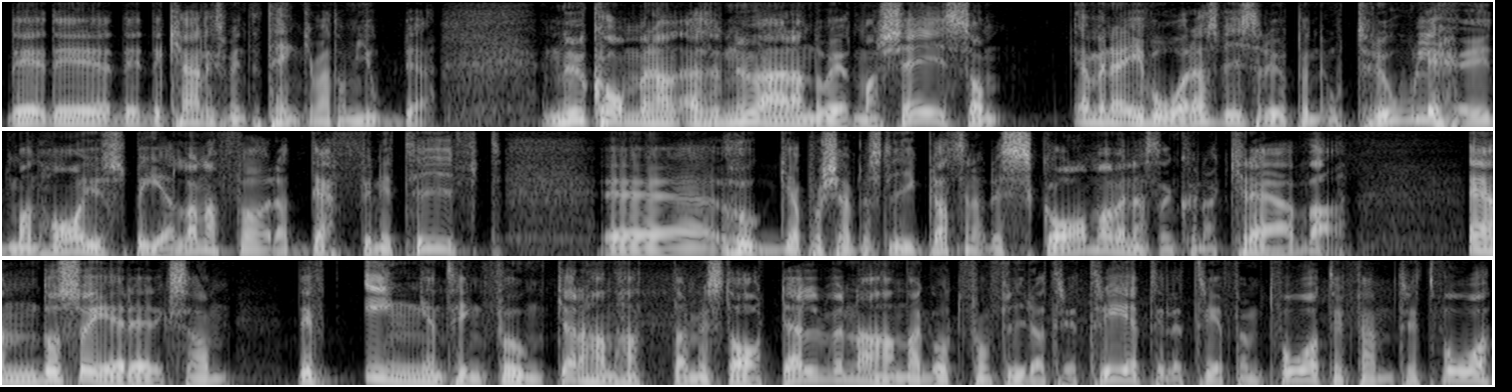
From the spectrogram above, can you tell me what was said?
Det, det, det, det, kan jag liksom inte tänka mig att de gjorde. Nu, kommer han, alltså, nu är han då i ett Marseille som jag menar i våras visade det upp en otrolig höjd, man har ju spelarna för att definitivt eh, hugga på Champions League-platserna, det ska man väl nästan kunna kräva. Ändå så är det liksom, det, ingenting funkar, han hattar med startelverna, han har gått från 4-3-3 till 3-5-2 till 5-3-2,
